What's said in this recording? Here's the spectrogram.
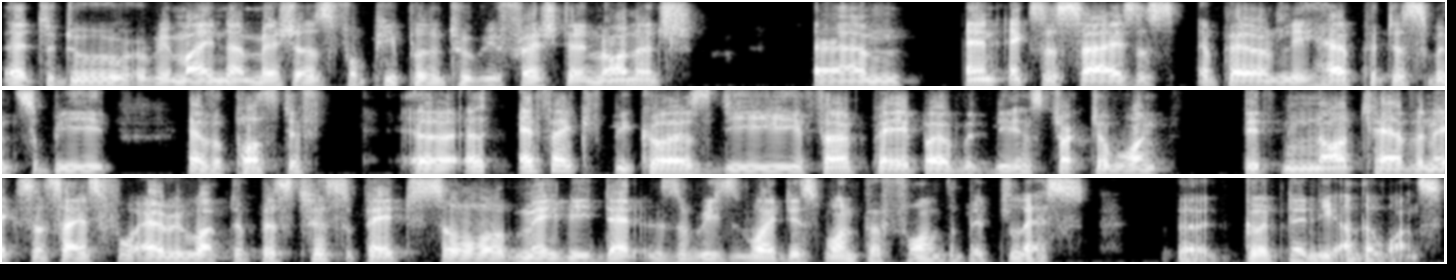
uh, to do reminder measures for people to refresh their knowledge. Um, and exercises apparently help participants to be have a positive uh, effect because the third paper with the instructor one did not have an exercise for everyone to participate. So maybe that is the reason why this one performed a bit less uh, good than the other ones.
